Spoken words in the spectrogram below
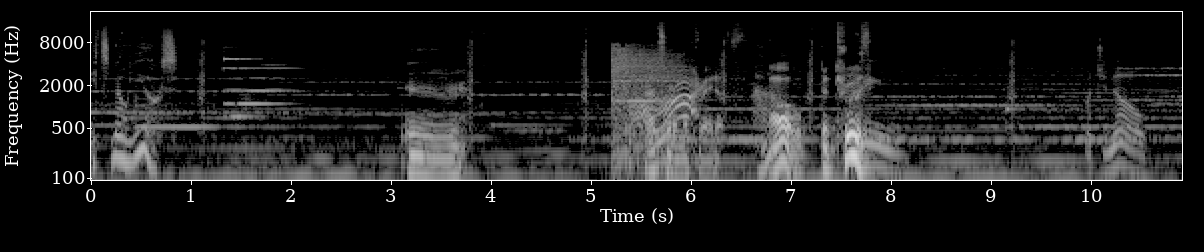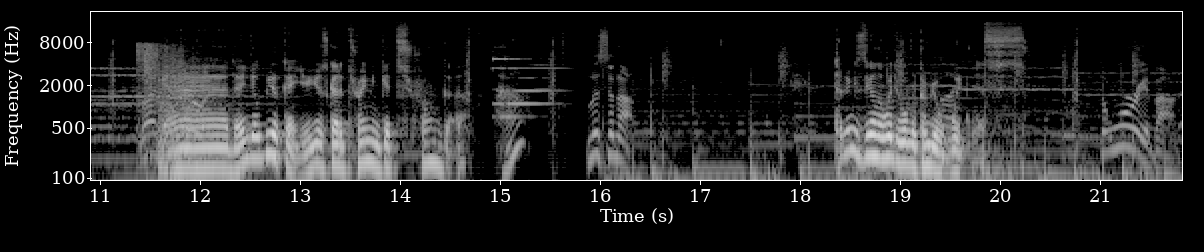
It's no use. Hmm. That's what I'm afraid of. Oh, the truth. but you know, let's do it. And then you'll be okay. You just gotta train and get stronger. Huh? Listen up. Training is the only way to overcome your uh, weakness. Don't worry about it.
